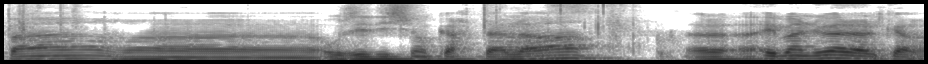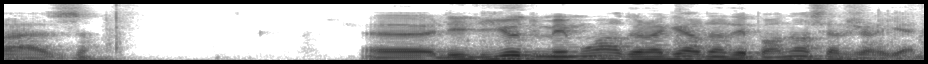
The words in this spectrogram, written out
par, euh, aux éditions Cartala, euh, Emmanuel Alcaraz, euh, Les lieux de mémoire de la guerre d'indépendance algérienne,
